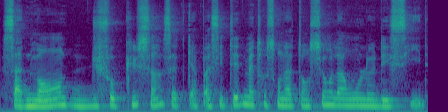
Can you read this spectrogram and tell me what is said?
ça demande du focus, hein, cette capacité de mettre son attention là où on le décide.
